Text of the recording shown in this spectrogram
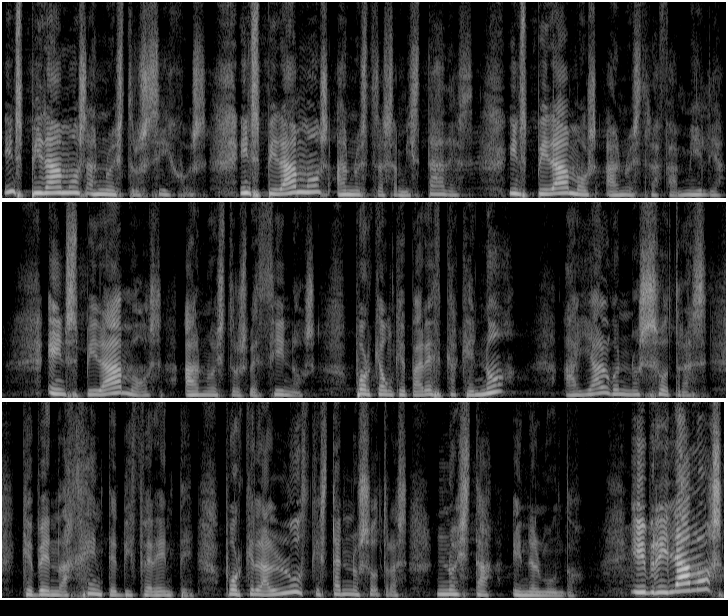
Inspiramos a nuestros hijos, inspiramos a nuestras amistades, inspiramos a nuestra familia, inspiramos a nuestros vecinos, porque aunque parezca que no, hay algo en nosotras que ven la gente diferente, porque la luz que está en nosotras no está en el mundo. Y brillamos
